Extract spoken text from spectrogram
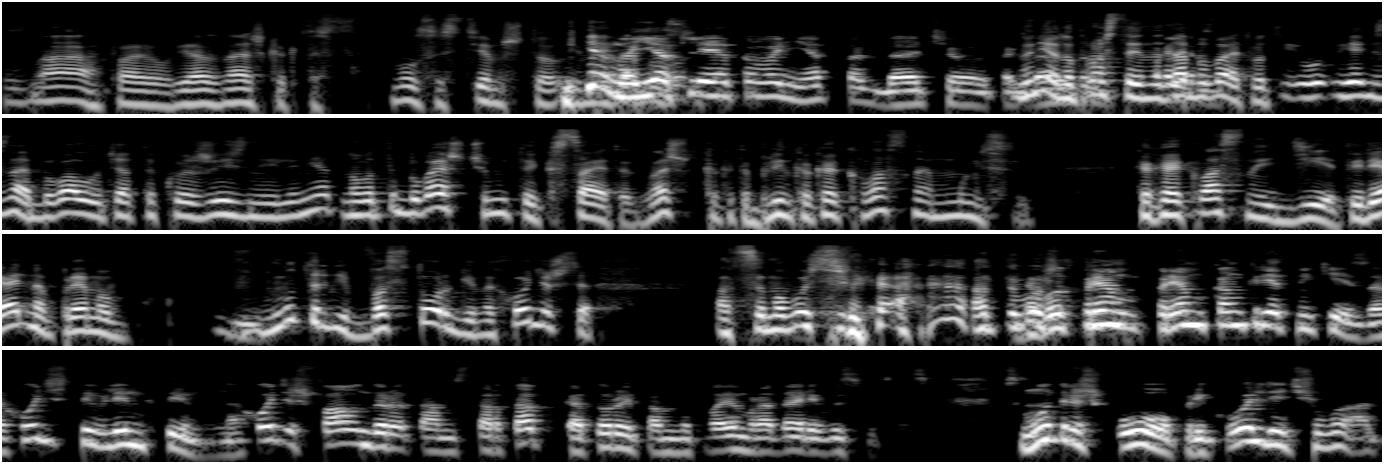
не знаю, Павел, я, знаешь, как-то столкнулся с тем, что... Не, ну если этого нет, тогда что? ну не, ну просто иногда бывает, вот я не знаю, бывало у тебя в такой жизни или нет, но вот ты бываешь чему-то excited, знаешь, как это, блин, какая классная мысль, какая классная идея, ты реально прямо внутренне в восторге находишься от самого себя. От того, да что... Вот прям, прям конкретный кейс. Заходишь ты в LinkedIn, находишь фаундера там стартапа, который там на твоем радаре высветился. Смотришь, о, прикольный чувак.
